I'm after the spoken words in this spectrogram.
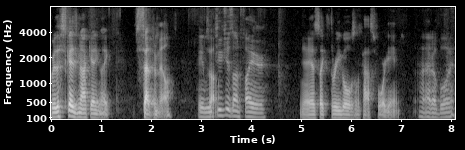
where this guy's not getting like seven mil. Hey, So- Lucic is on fire. Yeah, he has like three goals in the past four games. Atta boy.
